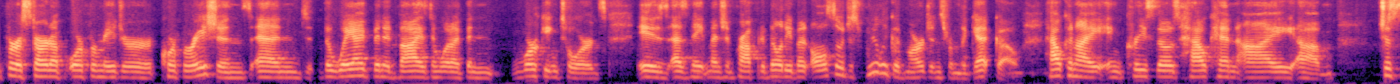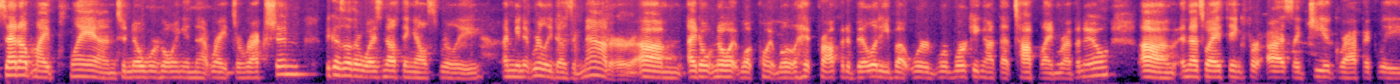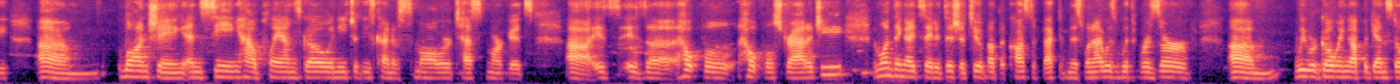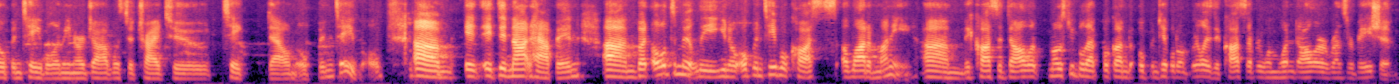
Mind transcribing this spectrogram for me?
for a startup or for major corporations. And the way I've been advised and what I've been working towards is, as Nate mentioned, profitability, but also just really good margins from the get go. How can I increase those? How can I um, just set up my plan to know we're going in that right direction because otherwise nothing else really i mean it really doesn't matter. Um, i don't know at what point we'll hit profitability but we're, we're working at that top line revenue. Um, and that's why i think for us like geographically um, launching and seeing how plans go in each of these kind of smaller test markets uh, is is a helpful helpful strategy. And one thing i'd say to disha too about the cost effectiveness when i was with reserve um, we were going up against OpenTable. I mean, our job was to try to take down OpenTable. Um, it, it, did not happen. Um, but ultimately, you know, OpenTable costs a lot of money. Um, it costs a dollar. Most people that book on OpenTable don't realize it costs everyone $1 a reservation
